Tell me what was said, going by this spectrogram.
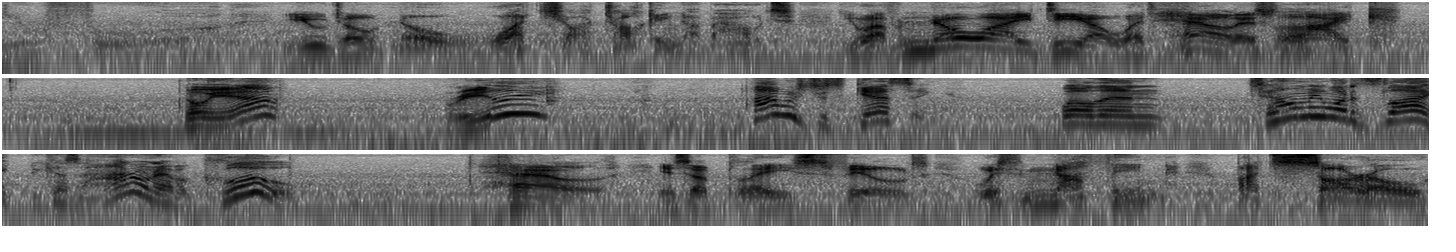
You fool. You don't know what you're talking about. You have no idea what hell is like. Oh, yeah? Really? I was just guessing. Well, then, tell me what it's like, because I don't have a clue. Hell is a place filled with nothing but sorrow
